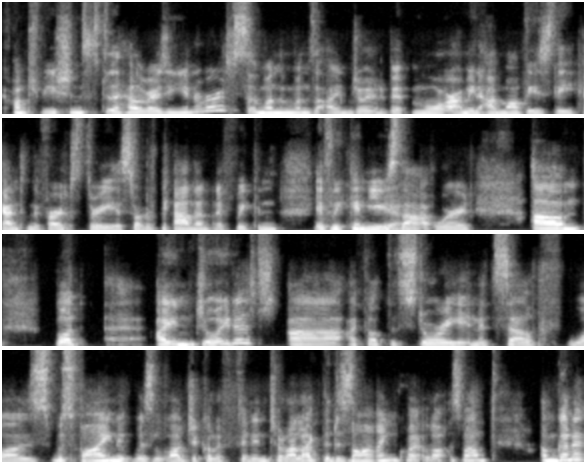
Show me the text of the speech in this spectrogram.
contributions to the Hellraiser universe and one of the ones that I enjoyed a bit more. I mean, I'm obviously counting the first three as sort of canon if we can if we can use yeah. that word. Um, but uh, I enjoyed it. Uh, I thought the story in itself was was fine. It was logical. It fit into it. I like the design quite a lot as well. I'm gonna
